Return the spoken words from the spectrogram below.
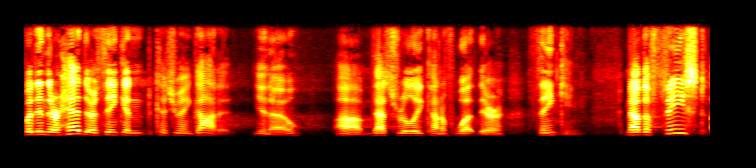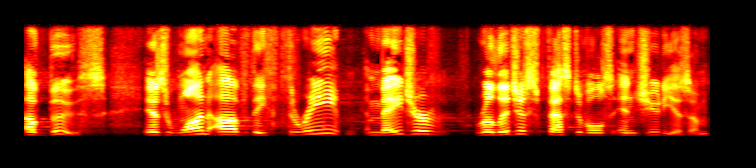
But in their head, they're thinking, because you ain't got it, you know? Uh, that's really kind of what they're thinking. Now, the Feast of Booths is one of the three major religious festivals in Judaism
